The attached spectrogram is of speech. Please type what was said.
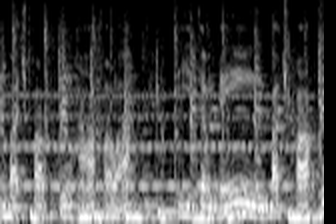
Um bate-papo com o Rafa lá. E também bate-papo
